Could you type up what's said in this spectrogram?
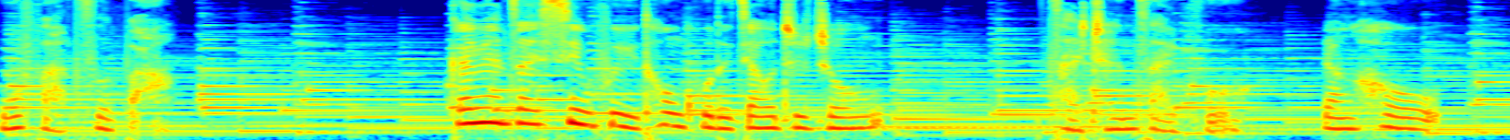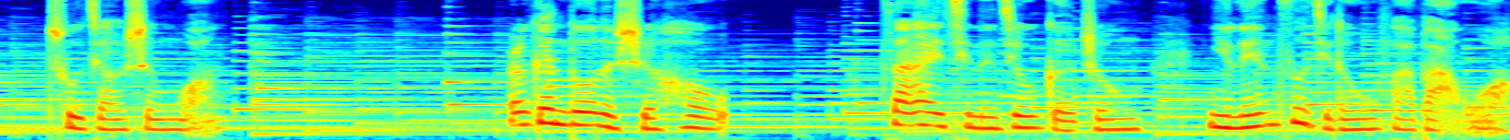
无法自拔。甘愿在幸福与痛苦的交织中，载沉载浮，然后触礁身亡。而更多的时候，在爱情的纠葛中，你连自己都无法把握。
